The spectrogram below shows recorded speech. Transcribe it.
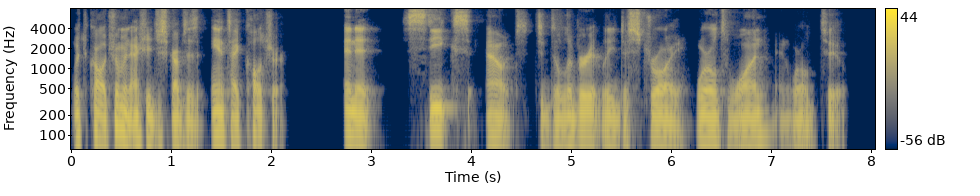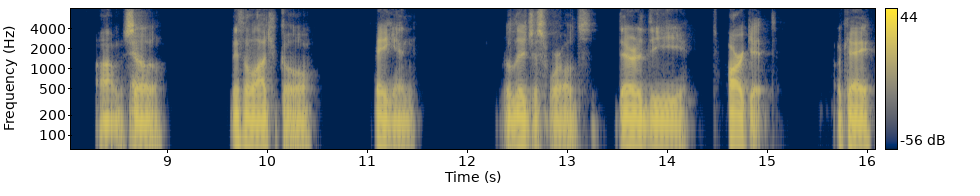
which Carl Trueman actually describes as anti-culture and it seeks out to deliberately destroy worlds 1 and world 2 um so mythological pagan religious worlds they're the target okay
